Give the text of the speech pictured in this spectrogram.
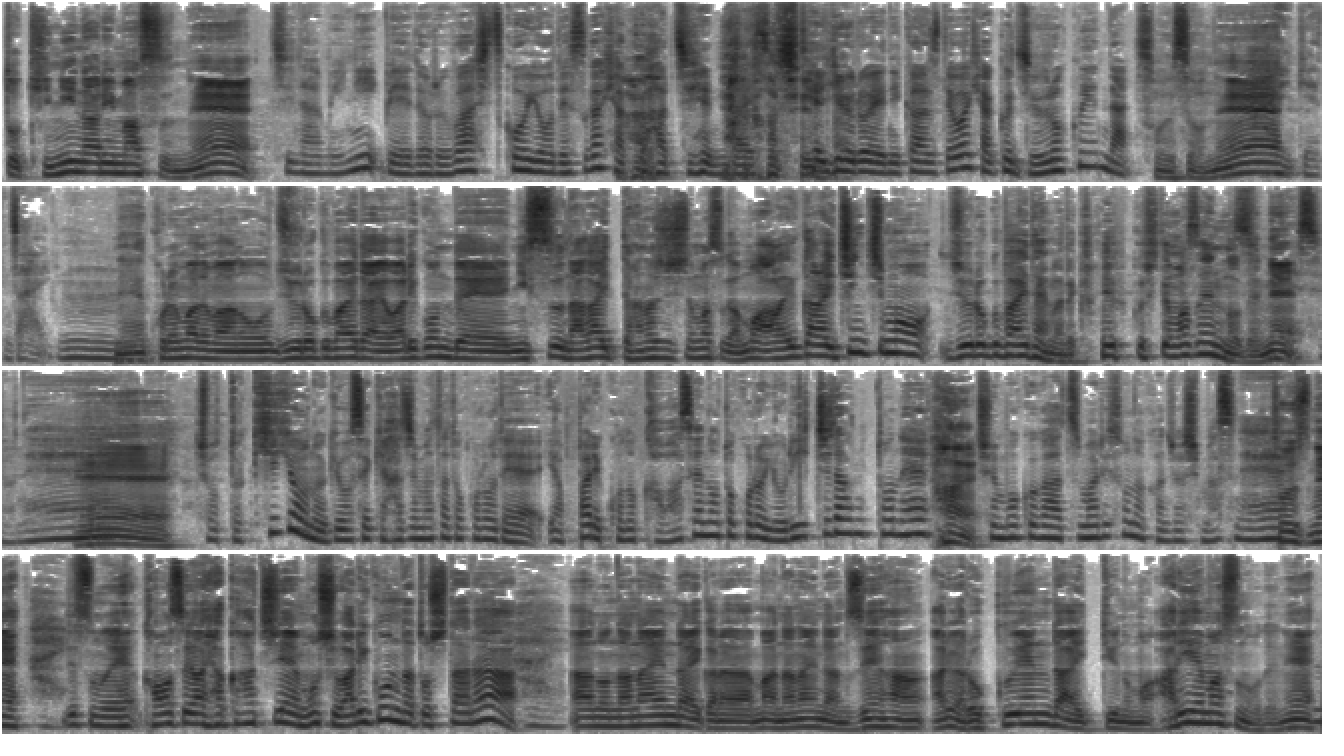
と気になりますね。ちなみに、米ドルはしつこいようですが、108円台。はい、そして、ユーロ円に関しては116円台。そうですよね。はい、現在。ね、これまでもあの、16倍台割り込んで日数長いって話してますが、もうあれから1日も16倍台まで回復してませんのでね。そうですよね。えー、ちょっと企業の業績始まったところで、やっぱりこの為替のところより一段とね、はい、注目が集まりそうな感じはしますね。そうですね。はい、ですので、為替は108円もし割り込んだとしたら、はい、あの、7円台から、まあ7円台の前半、あるいは6円台っていうのもあり得ますのでね、う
